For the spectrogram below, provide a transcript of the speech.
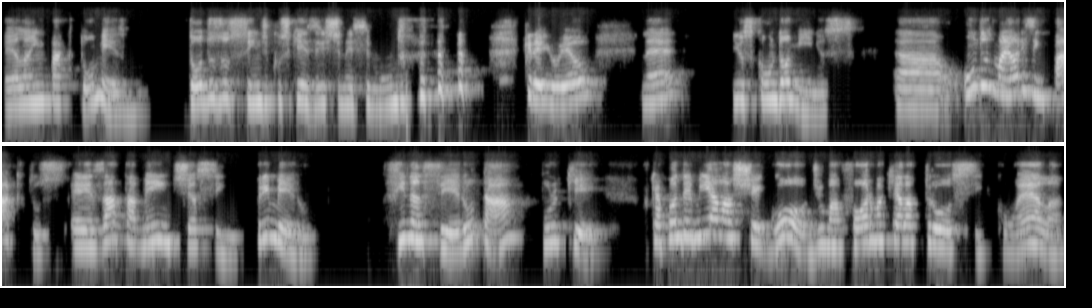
ela impactou mesmo todos os síndicos que existem nesse mundo, creio eu, né? E os condomínios. Uh, um dos maiores impactos é exatamente assim. Primeiro, financeiro, tá? Por quê? Porque a pandemia ela chegou de uma forma que ela trouxe com ela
